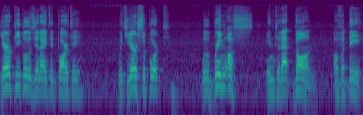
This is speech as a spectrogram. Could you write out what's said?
Your People's United Party, with your support, will bring us into that dawn of a day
